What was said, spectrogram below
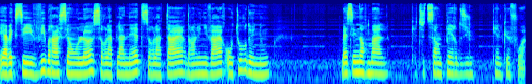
Et avec ces vibrations-là sur la planète, sur la Terre, dans l'univers, autour de nous, ben c'est normal que tu te sentes perdu quelquefois.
